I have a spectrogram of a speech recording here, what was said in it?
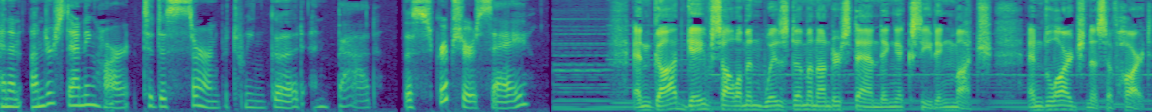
and an understanding heart to discern between good and bad. The scriptures say, And God gave Solomon wisdom and understanding exceeding much, and largeness of heart,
